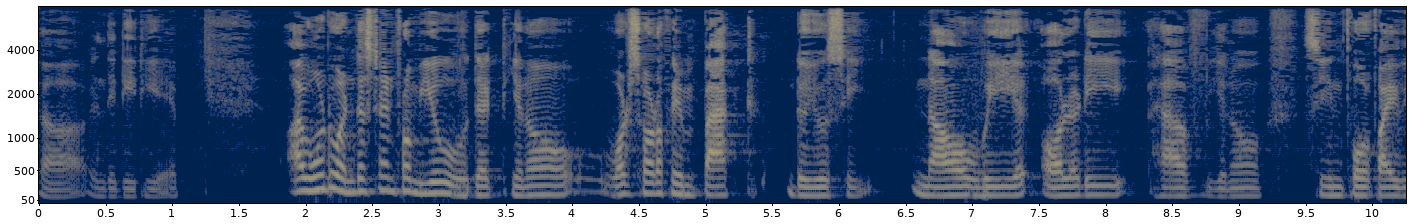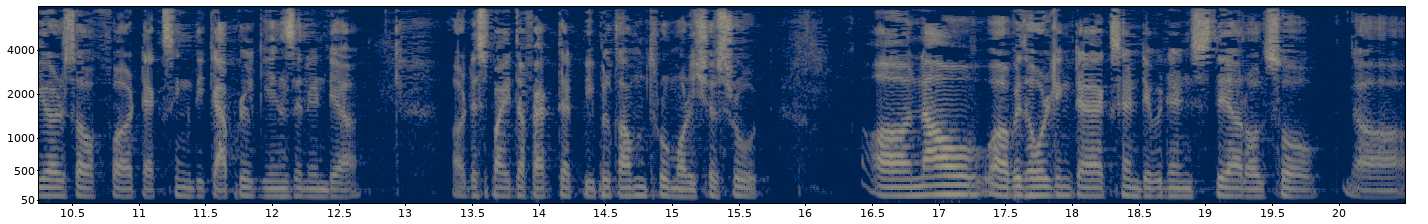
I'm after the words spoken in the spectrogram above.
uh, in the DTA. I want to understand from you that you know what sort of impact do you see now? We already have you know seen four or five years of taxing the capital gains in India uh, despite the fact that people come through Mauritius route. Uh, now, uh, withholding tax and dividends, they are also, uh,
